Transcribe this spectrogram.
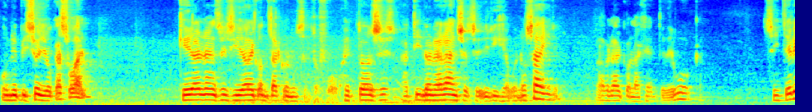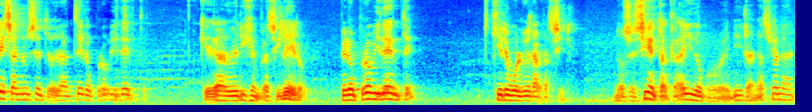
un episodio casual, que era la necesidad de contar con un centrofobo. Entonces, Atilo Naranjo se dirige a Buenos Aires a hablar con la gente de Boca. Se interesa en un centro delantero providente, que era de origen brasilero, pero providente quiere volver a Brasil. No se sienta atraído por venir a Nacional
